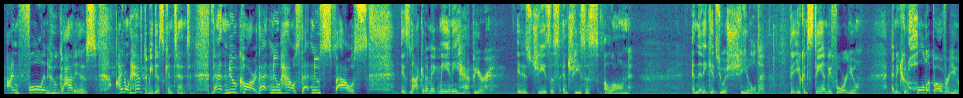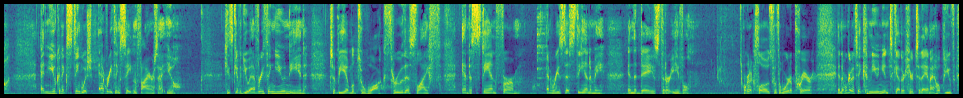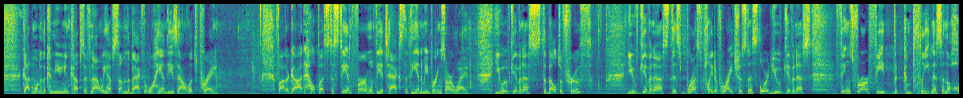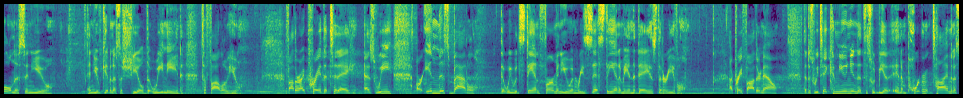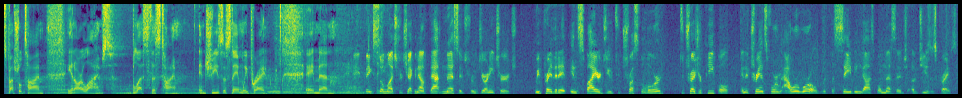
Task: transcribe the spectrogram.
I, am full in who God is. I don't have to be discontent. That new car, that new house, that new spouse is not going to make me any happier. It is Jesus and Jesus alone. And then he gives you a shield that you can stand before you and you could hold up over you and you can extinguish everything Satan fires at you. He's given you everything you need to be able to walk through this life and to stand firm and resist the enemy in the days that are evil. We're going to close with a word of prayer, and then we're going to take communion together here today. And I hope you've gotten one of the communion cups. If not, we have some in the back that will hand these out. Let's pray. Father God, help us to stand firm with the attacks that the enemy brings our way. You have given us the belt of truth. You've given us this breastplate of righteousness, Lord. You've given us things for our feet, the completeness and the wholeness in you. And you've given us a shield that we need to follow you. Father, I pray that today, as we are in this battle, that we would stand firm in you and resist the enemy in the days that are evil. I pray, Father, now that as we take communion, that this would be a, an important time and a special time in our lives. Bless this time. In Jesus' name we pray. Amen. Hey, thanks so much for checking out that message from Journey Church. We pray that it inspired you to trust the Lord to treasure people, and to transform our world with the saving gospel message of Jesus Christ.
